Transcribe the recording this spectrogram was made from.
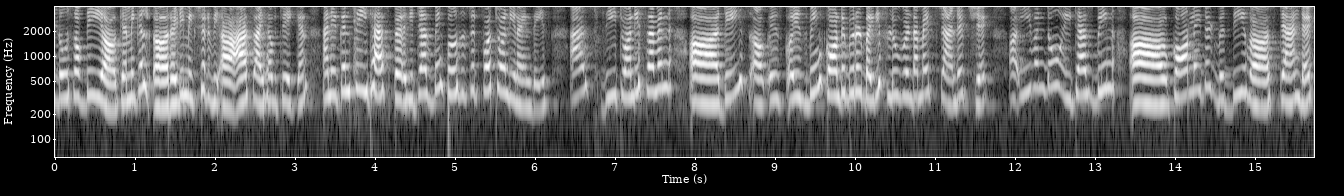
dose of the uh, chemical uh, ready mixture uh, as I have taken. And you can see it has it has been persisted for 29 days. As the 27 uh, days uh, is, is being contributed by the flubendiamide standard check uh, even though it has been uh, correlated with the uh, standard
